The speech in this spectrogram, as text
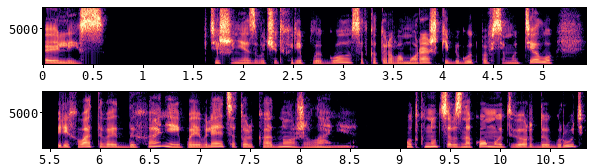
Элис. В тишине звучит хриплый голос, от которого мурашки бегут по всему телу, перехватывает дыхание, и появляется только одно желание — уткнуться в знакомую твердую грудь,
